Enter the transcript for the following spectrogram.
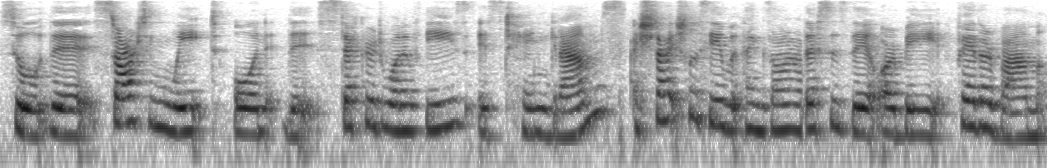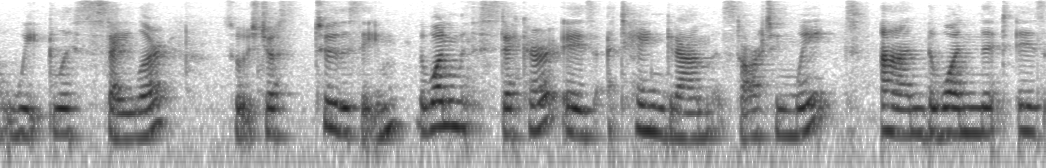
So the starting weight on the stickered one of these is 10 grams. I should actually say what things are. This is the Oribe Feather Balm Weightless Styler so it's just two the same. The one with the sticker is a 10 gram starting weight and the one that is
